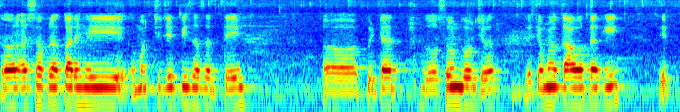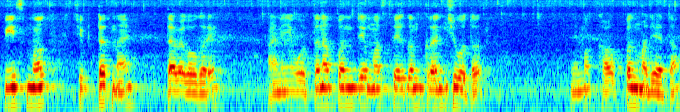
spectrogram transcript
तर अशा प्रकारे हे मच्छीचे पीस असतात ते पिठात रोसवून घ्यायचे त्याच्यामुळे काय होतं की ते पीस मग चिकटत नाही तव्या वगैरे. आणि होताना पण ते मस्त एकदम क्रंची होतात. आणि मग खाऊ पण मजा येता.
